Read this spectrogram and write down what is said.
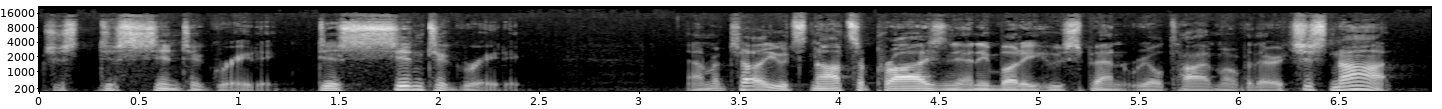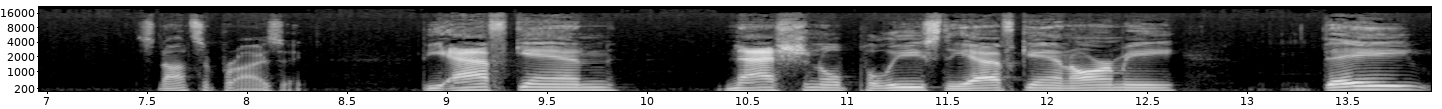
just disintegrating, disintegrating. I'm going to tell you, it's not surprising to anybody who spent real time over there. It's just not. It's not surprising. The Afghan National Police, the Afghan Army, they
